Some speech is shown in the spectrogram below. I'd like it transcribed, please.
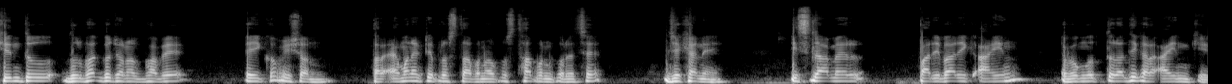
কিন্তু দুর্ভাগ্যজনকভাবে এই কমিশন তার এমন একটি প্রস্তাবনা উপস্থাপন করেছে, যেখানে ইসলামের পারিবারিক আইন এবং উত্তরাধিকার আইনকে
